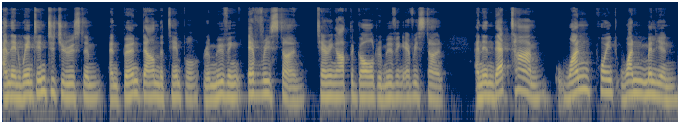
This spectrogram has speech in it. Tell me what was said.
and then went into Jerusalem and burned down the temple, removing every stone, tearing out the gold, removing every stone. And in that time, 1.1 million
